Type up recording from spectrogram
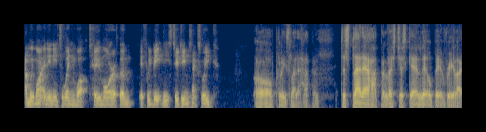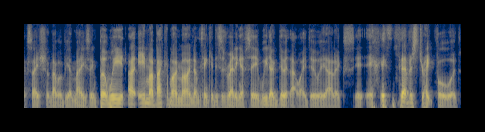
and we might only need to win what two more of them if we beat these two teams next week. Oh, oh, please let it happen. Just let it happen. Let's just get a little bit of relaxation. That would be amazing. But we, uh, in my back of my mind, I'm thinking this is Reading FC. We don't do it that way, do we, Alex? It, it's never straightforward.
